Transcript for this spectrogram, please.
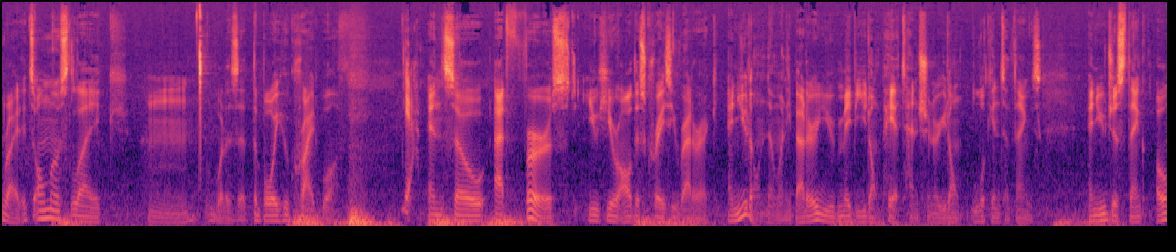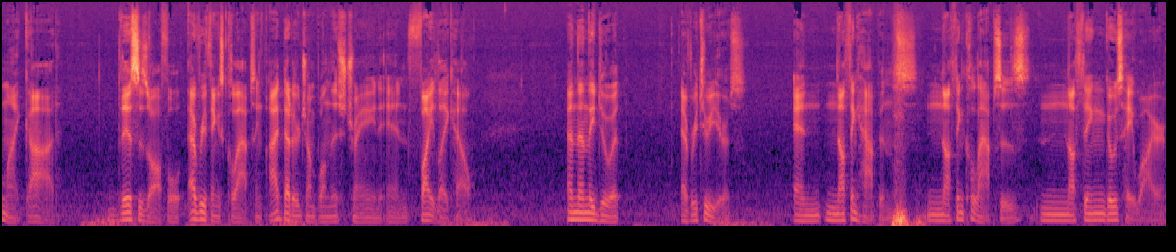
Right. It's almost like mm, what is it? The boy who cried wolf. Yeah. And so at first you hear all this crazy rhetoric and you don't know any better. You maybe you don't pay attention or you don't look into things and you just think, "Oh my god. This is awful. Everything's collapsing. I better jump on this train and fight like hell." and then they do it every two years, and nothing happens, nothing collapses, nothing goes haywire,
